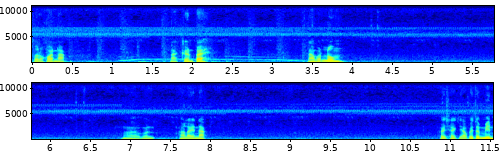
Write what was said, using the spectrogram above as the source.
ตัวละครหนัก หนักเกินไป น้ำพัดลม มันอะไรหนักไปเช็คยาวิตามิน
